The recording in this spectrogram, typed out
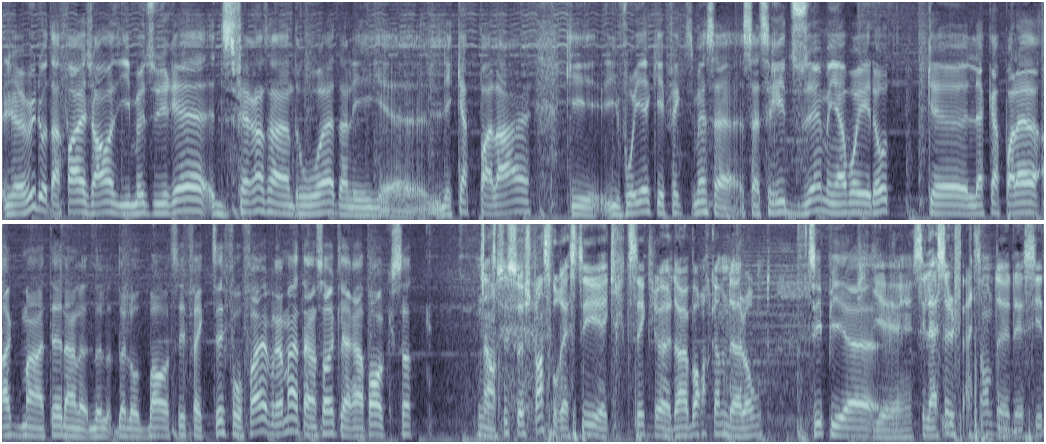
j'avais vu d'autres affaires, genre, ils mesuraient différents endroits dans les, euh, les caps polaires, qui, ils voyaient qu'effectivement, ça, ça se réduisait, mais ils en voyaient d'autres que la cap polaire augmentait dans le- de, de l'autre bord, tu sais. Fait que, il faut faire vraiment attention avec les rapports qui sortent. Non, c'est ça. Je pense qu'il faut rester euh, critique d'un bord comme de l'autre. Puis... euh, euh, c'est la seule façon de- d'essayer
